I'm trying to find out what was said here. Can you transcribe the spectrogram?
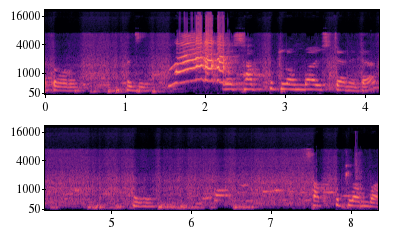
এত বড়। এই যে। সাত ফুট লম্বা স্ট্যান্ড এটা। সাত ফুট লম্বা।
